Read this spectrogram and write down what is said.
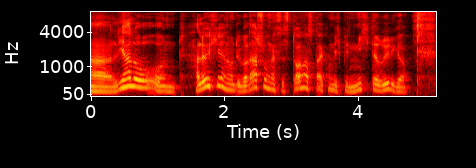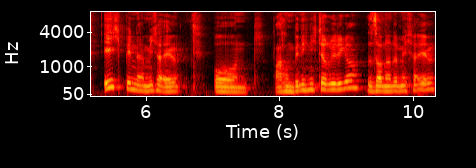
Hallo und Hallöchen und Überraschung, es ist Donnerstag und ich bin nicht der Rüdiger. Ich bin der Michael und warum bin ich nicht der Rüdiger, sondern der Michael?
